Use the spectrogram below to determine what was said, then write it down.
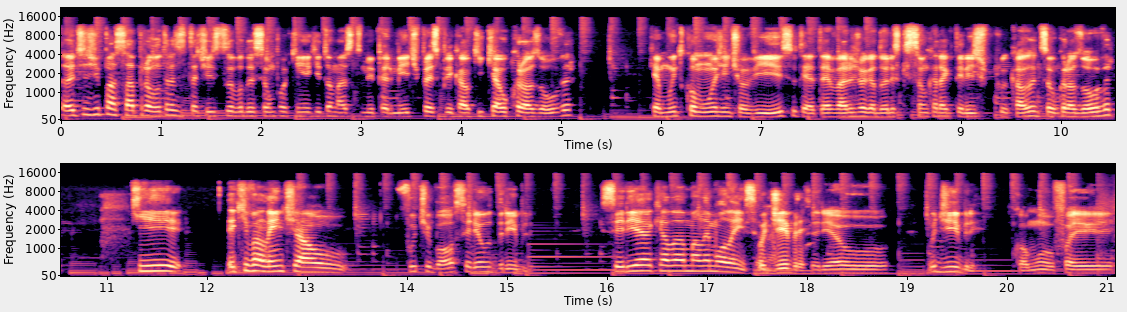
antes de passar para outras estatísticas, eu vou descer um pouquinho aqui, Tomás, se tu me permite, para explicar o que, que é o crossover, que é muito comum a gente ouvir isso. Tem até vários jogadores que são característicos por causa de ser um crossover, que equivalente ao futebol seria o drible. Seria aquela malemolência. O né? drible. Seria o, o drible, como foi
